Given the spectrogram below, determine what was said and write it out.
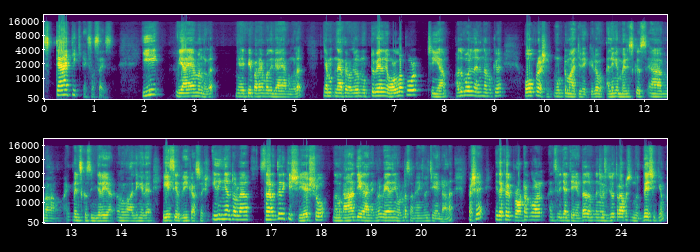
സ്റ്റാറ്റിക് എക്സസൈസ് ഈ വ്യായാമങ്ങൾ ഞാൻ ഇപ്പോൾ ഈ പറയാൻ പോകുന്ന വ്യായാമങ്ങൾ ഞാൻ നേരത്തെ പറഞ്ഞത് മുട്ടുവേദന ഉള്ളപ്പോൾ ചെയ്യാം. അതുപോലെ തന്നെ നമുക്ക് ഓപ്പറേഷൻ മുട്ട് മാറ്റി വെക്കലോ അല്ലെങ്കിൽ മെനിസ്കസ് മെനിസ്കസ് ഇഞ്ചറി അല്ലെങ്കിൽ എ സി റീകൺസ്ട്രക്ഷൻ ഇതിങ്ങനത്തുള്ള സർജറിക്ക് ശേഷവും നമുക്ക് ആദ്യകാലങ്ങൾ വേദനയുള്ള സമയങ്ങളിൽ ചെയ്യേണ്ടതാണ്. പക്ഷേ ഇതൊക്കെ ഒരു പ്രോട്ടോകോൾ അനുസരിച്ചാണ് ചെയ്യേണ്ടത്. അതുകൊണ്ട് നിങ്ങൾ ഫിസിയോതെറാപ്പിസ്റ്റ് നിർദ്ദേശിക്കും.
